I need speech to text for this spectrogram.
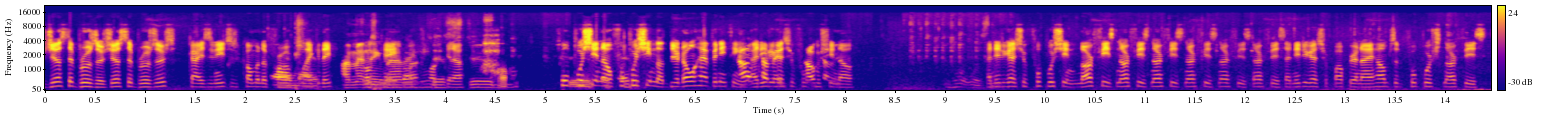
Just the bruisers, just the bruisers. Guys, you need to come in the oh front my- like they. I'm ending Okay. that. Fuck up. dude. Full pushing now, full pushing now. They don't have anything. I'll I need you guys to full I'll pushing now. I need you guys to full pushing. Northeast, northeast, northeast, northeast, northeast, northeast. I need you guys to pop your nine helms and full push northeast.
